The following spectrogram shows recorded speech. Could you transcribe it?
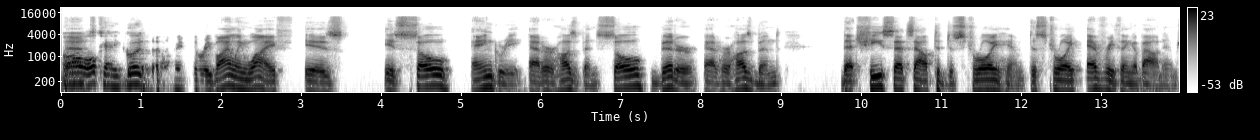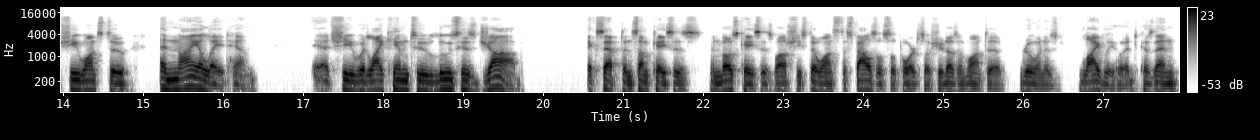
Oh, okay, good. The, the reviling wife is is so angry at her husband, so bitter at her husband that she sets out to destroy him, destroy everything about him. She wants to annihilate him. She would like him to lose his job, except in some cases, in most cases, while she still wants the spousal support, so she doesn't want to ruin his livelihood, because then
